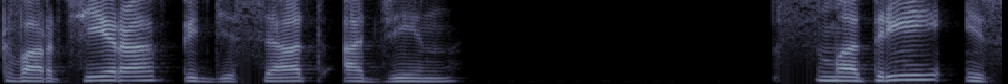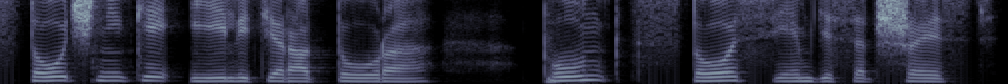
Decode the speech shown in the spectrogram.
квартира 51. Смотри источники и литература. Пункт 176.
